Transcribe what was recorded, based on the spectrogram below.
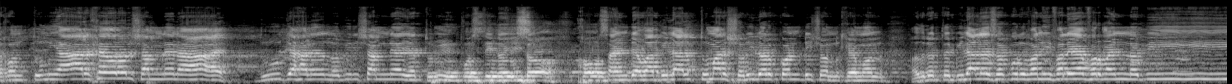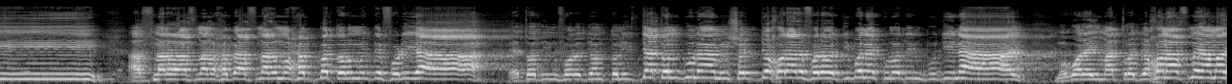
এখন তুমি আর খেওরের সামনে নাই। দু জাহানের নবীর সামনে তুমি উপস্থিত হইছ। হোসাইন দেওয়া বিলাল, তোমার শরীরের কন্ডিশন কেমন? হজরত বিলালে চকুর পানি ফালে ফরমাইন, নবী আপনার আপনার হবে আপনার মহাব্বতর মধ্যে ফরিয়া এতদিন পর্যন্ত নির্যাতনগুলো আমি সহ্য করার পরেও জীবনে কোনোদিন বুঝি নাই। মগর এই মাত্র যখন আপনি আমার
